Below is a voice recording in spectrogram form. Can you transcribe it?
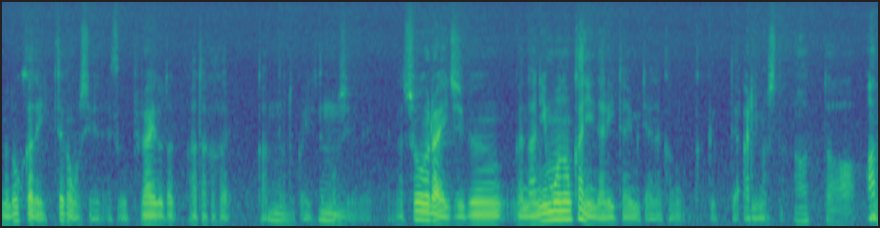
まあ、どっかで言ってたかもしれない。ですけどプライドが高かったとか言ってたかもしれない、なんか将来自分が何者かになりたいみたいな感覚ってありました？あった。あっ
